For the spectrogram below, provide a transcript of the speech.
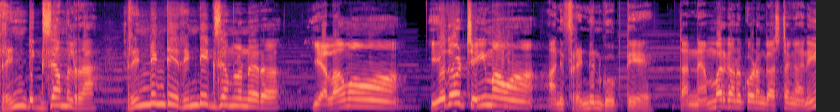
రెండు ఎగ్జాములు రా రెండంటే రెండు ఎగ్జామ్లు ఉన్నారా ఎలా మావా? ఏదో చెయ్యి మావా? అని ఫ్రెండ్ని గోపితే తన నెంబర్ కనుక్కోవడం కష్టం కానీ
